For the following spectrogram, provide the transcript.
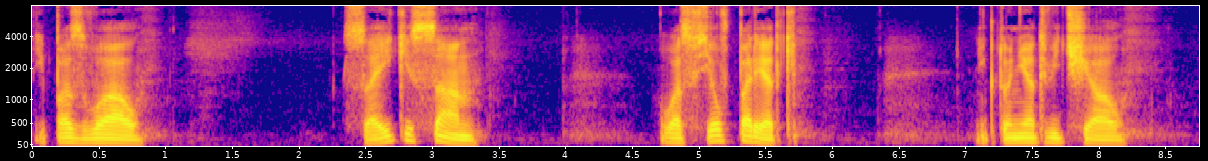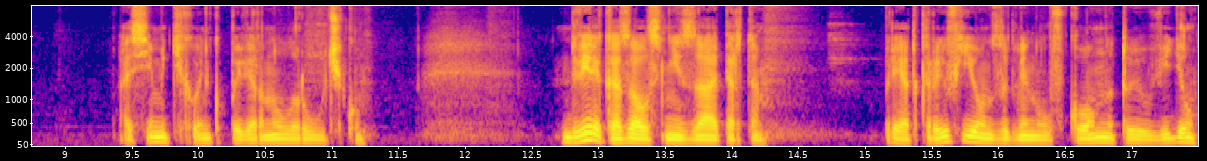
и позвал. «Сайки-сан, у вас все в порядке?» Никто не отвечал. Асима тихонько повернул ручку. Дверь оказалась не заперта. Приоткрыв ее, он заглянул в комнату и увидел,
